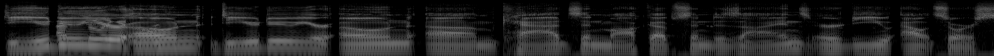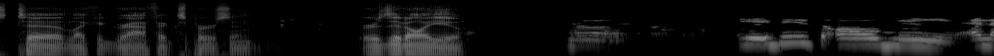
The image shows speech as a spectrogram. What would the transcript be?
Do you do That's your own? Do you do your own um, CADs and mock-ups and designs, or do you outsource to like a graphics person, or is it all you? Uh, it is all me. And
